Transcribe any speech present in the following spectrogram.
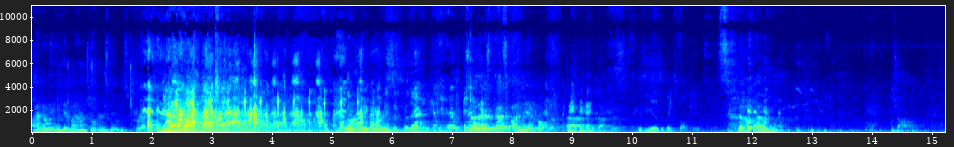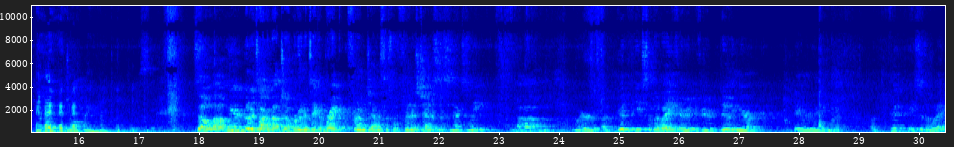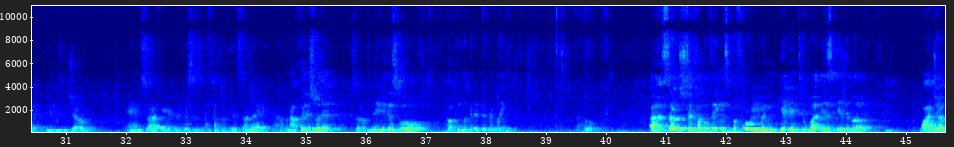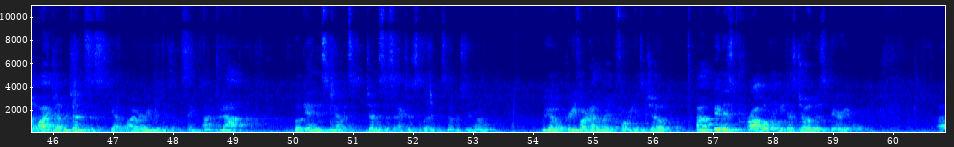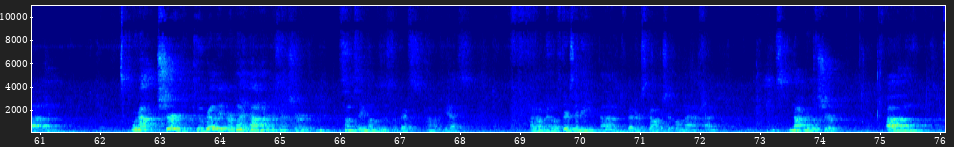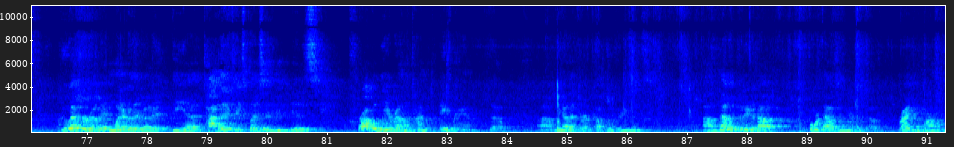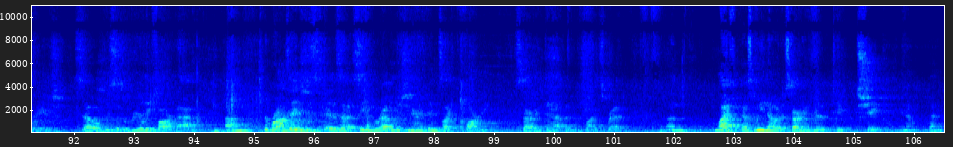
I don't even get my own children's names correct. There may be a reason for that. so there's, that's my mea culpa uh, about this. because he has a baseball team. So, um, John. So uh, we are going to talk about Job. We're going to take a break from Genesis. We'll finish Genesis next week. Um, we're a good piece of the way. If you're, if you're doing your daily reading. We're a good piece of the way into Job. And so I figured that this is, this is a good Sunday. Uh, we're not finished with it, so maybe this will help you look at it differently. I hope. Uh, so just a couple things before we even get into what is in the book. Why Job? Why Job and Genesis together? Why are we reading these at the same time? They're not bookends, you know, it's Genesis, Exodus, Leviticus, Numbers, Deuteronomy. We go pretty far down the way before we get to Job. Um, it is probably because Job is very old. Um, we're not sure who wrote it or when, not 100% sure. Some say Moses, but that's kind of a guess. I don't know if there's any uh, better scholarship on that. I'm not really sure. Um, whoever wrote it and whenever they wrote it, the uh, time that it takes place in is probably around the time of Abraham, though. Uh, we know that for a couple of reasons. Um, that would put it about 4,000 years ago, right in the Bronze Age. So this is really far back. Um, the Bronze Age is uh, seen revolutionary things like farming starting to happen widespread. Um, life as we know it is starting to take shape, you know, then.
